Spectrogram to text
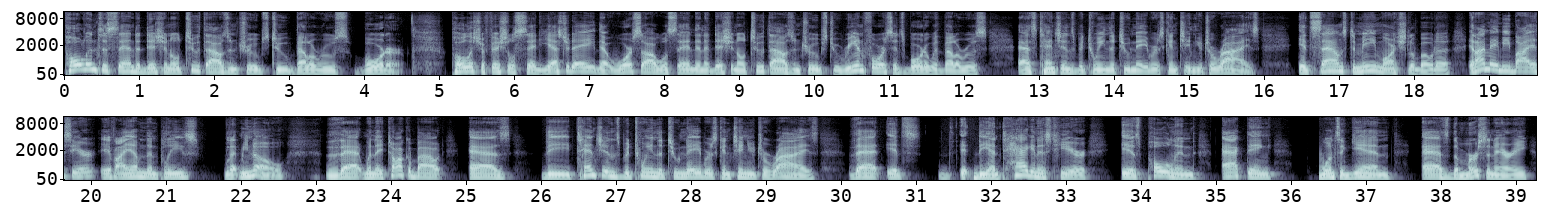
Poland to send additional 2,000 troops to Belarus border. Polish officials said yesterday that Warsaw will send an additional 2,000 troops to reinforce its border with Belarus as tensions between the two neighbors continue to rise. It sounds to me, Mark Sleboda, and I may be biased here. If I am, then please let me know that when they talk about as the tensions between the two neighbors continue to rise, that it's it, the antagonist here is Poland acting once again as the mercenary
